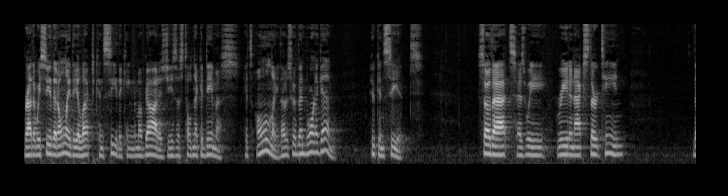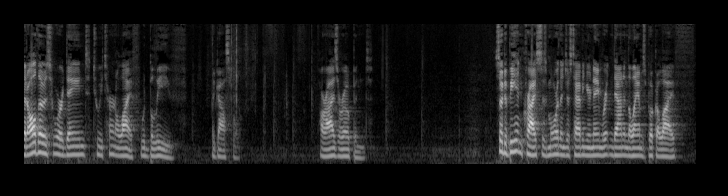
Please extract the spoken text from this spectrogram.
Rather, we see that only the elect can see the kingdom of God, as Jesus told Nicodemus. It's only those who have been born again who can see it. So that, as we read in Acts 13, that all those who are ordained to eternal life would believe the gospel. Our eyes are opened. So to be in Christ is more than just having your name written down in the Lamb's Book of Life.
